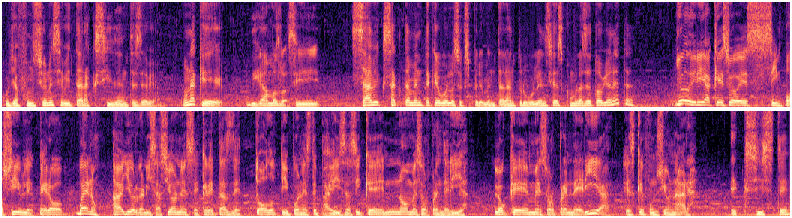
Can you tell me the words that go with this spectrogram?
cuya función es evitar accidentes de avión. Una que, digámoslo así, sabe exactamente qué vuelos experimentarán turbulencias como las de tu avioneta. Yo diría que eso es imposible, pero bueno, hay organizaciones secretas de todo tipo en este país, así que no me sorprendería. Lo que me sorprendería es que funcionara. Existe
